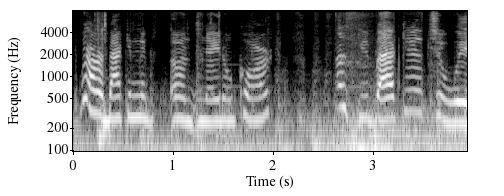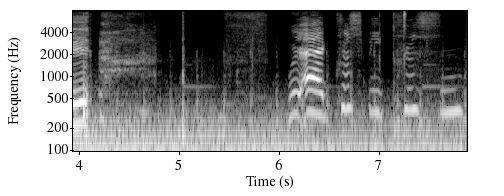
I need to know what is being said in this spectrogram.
We are back in the uh, NATO car. Let's get back into it. We're at Krispy Kristen.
